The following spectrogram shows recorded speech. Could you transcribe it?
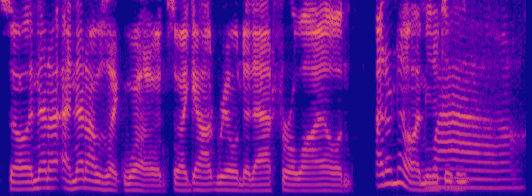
So and then I, and then I was like, whoa! And so I got real into that for a while, and I don't know. I mean, it doesn't.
